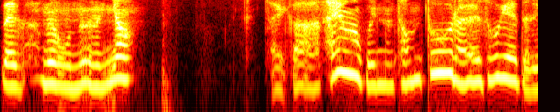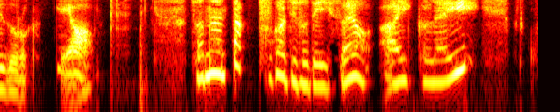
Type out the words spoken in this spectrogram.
네, 그러면 오늘은요. 제가 사용하고 있는 점토를 소개해 드리도록 할게요. 저는 딱 두 가지로 돼 있어요. 아이클레이 그리고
